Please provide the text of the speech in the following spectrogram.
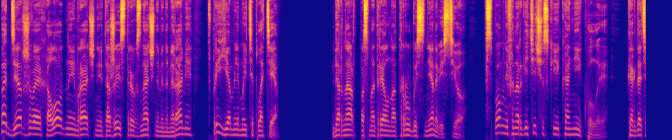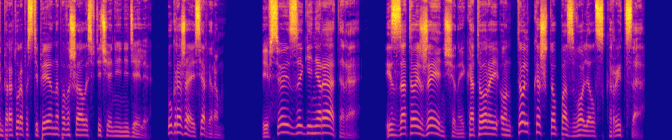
поддерживая холодные мрачные этажи с трехзначными номерами в приемлемой теплоте. Бернард посмотрел на трубы с ненавистью, вспомнив энергетические каникулы, когда температура постепенно повышалась в течение недели, угрожая серверам. И все из-за генератора, из-за той женщины, которой он только что позволил скрыться.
